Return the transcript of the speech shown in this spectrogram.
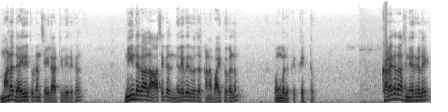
மன தைரியத்துடன் செயலாற்றுவீர்கள். நீண்டகால ஆசைகள் நிறைவேறுவதற்கான வாய்ப்புகளும் உங்களுக்கு கிட்டும். கடகராசி நேர்களே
